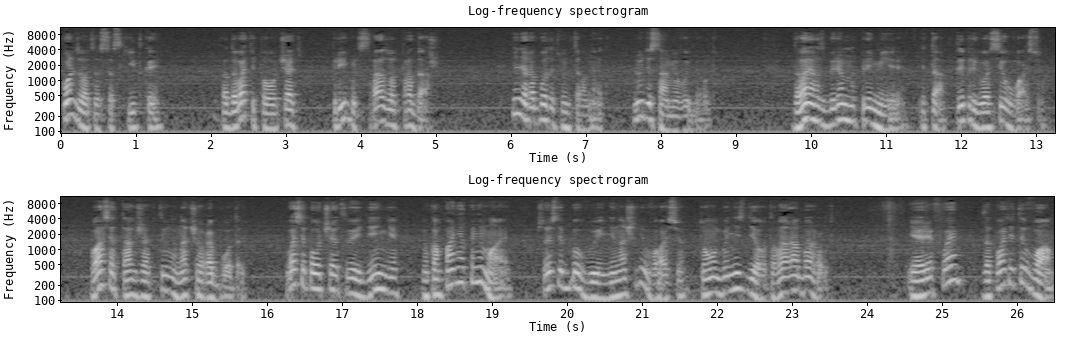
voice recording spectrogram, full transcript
Пользоваться со скидкой, продавать и получать прибыль сразу от продаж. Или работать в интернет. Люди сами выберут. Давай разберем на примере. Итак, ты пригласил Васю. Вася также активно начал работать. Вася получает свои деньги, но компания понимает, что если бы вы не нашли Васю, то он бы не сделал товарооборот. И Арифлейм заплатит и вам,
